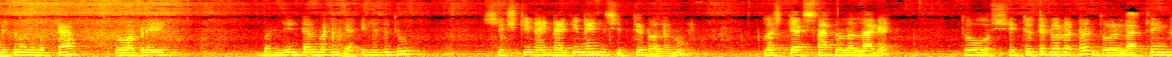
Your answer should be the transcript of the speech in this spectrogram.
મિત્રો, નમસ્કાર. તો આપણે બંડિન્ટરમાંથી જેકેટ લીધું હતું સિક્સટી નાઇન નાઇન્ટી નાઇન સિત્તેર ડોલરનું પ્લસ ટેક્સ સાત ડોલર લાગે. તો સિત્તોતેર ડોલર થાય તો લાસ્ટિંગ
